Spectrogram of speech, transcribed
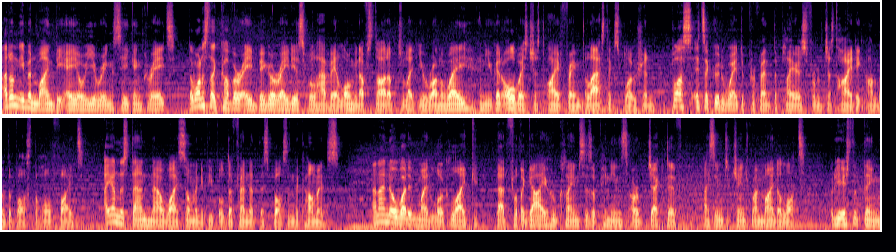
I don't even mind the AoE rings he can create. The ones that cover a bigger radius will have a long enough startup to let you run away, and you can always just iframe the last explosion. Plus, it's a good way to prevent the players from just hiding under the boss the whole fight. I understand now why so many people defended this boss in the comments. And I know what it might look like, that for the guy who claims his opinions are objective, I seem to change my mind a lot. But here's the thing,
